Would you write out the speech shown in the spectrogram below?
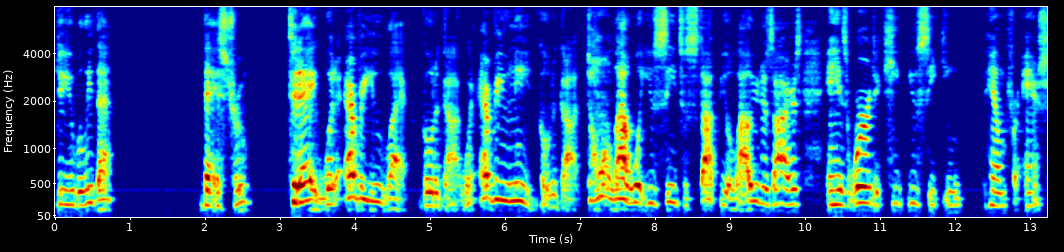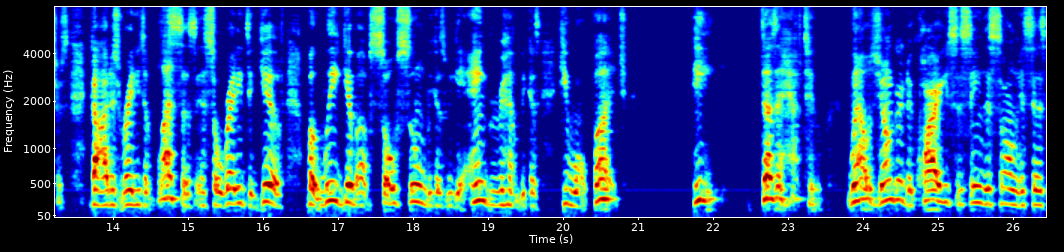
Do you believe that? That is true. Today, whatever you lack, go to God. Wherever you need, go to God. Don't allow what you see to stop you. Allow your desires and His word to keep you seeking Him for answers. God is ready to bless us and so ready to give, but we give up so soon because we get angry with Him because He won't budge. He doesn't have to. When I was younger, the choir used to sing this song. It says,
